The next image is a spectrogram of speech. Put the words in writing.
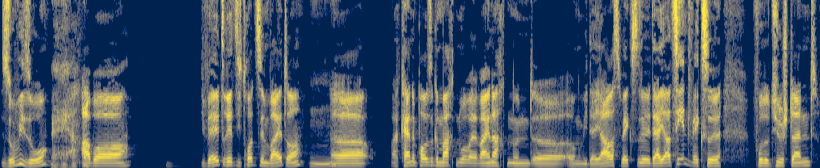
sowieso. Ja. Aber die Welt dreht sich trotzdem weiter. Mhm. Äh, hat keine Pause gemacht, nur weil Weihnachten und äh, irgendwie der Jahreswechsel, der Jahrzehntwechsel vor der Tür stand.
